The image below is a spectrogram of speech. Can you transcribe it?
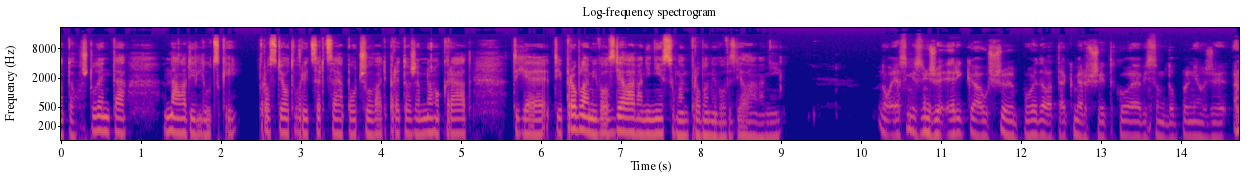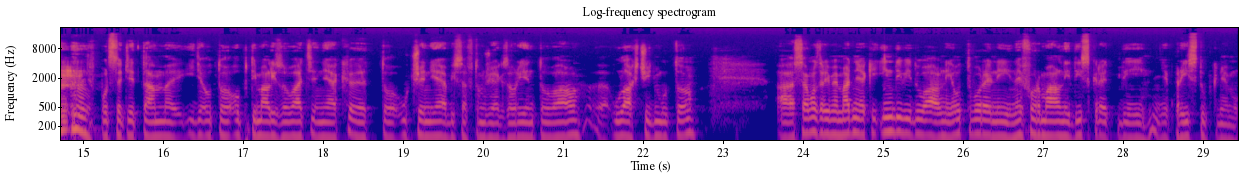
na toho študenta naladiť ľudsky proste otvoriť srdce a počúvať, pretože mnohokrát tie, tie problémy vo vzdelávaní nie sú len problémy vo vzdelávaní. No ja si myslím, že Erika už eh, povedala takmer všetko. Ja by som doplnil, že v podstate tam ide o to optimalizovať nejak eh, to učenie, aby sa v tom žiak zorientoval, eh, uľahčiť mu to. A samozrejme mať nejaký individuálny, otvorený, neformálny, diskrétny prístup k nemu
